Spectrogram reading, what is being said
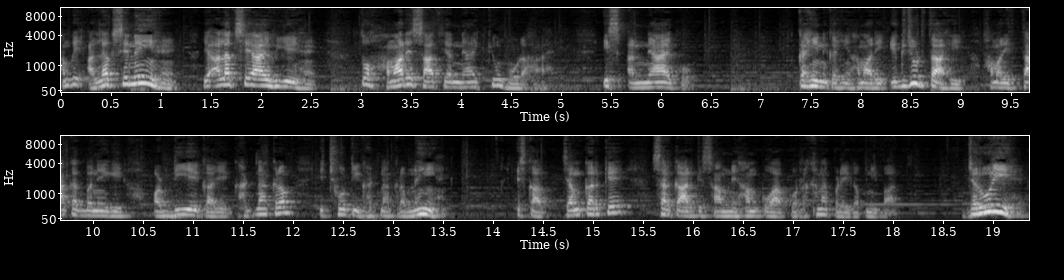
हम कहीं अलग से नहीं हैं, या अलग से आए हुए हैं। तो हमारे साथ ये अन्याय क्यों हो रहा है? इस अन्याय को कहीं न कहीं हमारी एकजुटता ही, हमारी ताकत बनेगी, और डीए का ये घटनाक्रम, ये छोटी घटनाक्रम नहीं है। इसका जम करके सरकार के सामने हमको आपको रखना पड़ेगा अपनी बात। ज़रूरी है।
